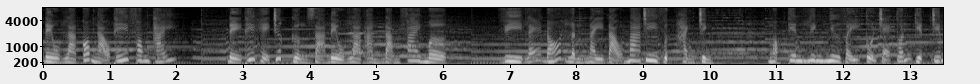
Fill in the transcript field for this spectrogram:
Đều là có ngạo thế phong thái. Để thế hệ trước cường giả đều là ảm đạm phai mờ. Vì lẽ đó lần này đảo Ma Chi vực hành trình. Ngọc Thiên Linh như vậy tuổi trẻ Tuấn Kiệt chiếm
